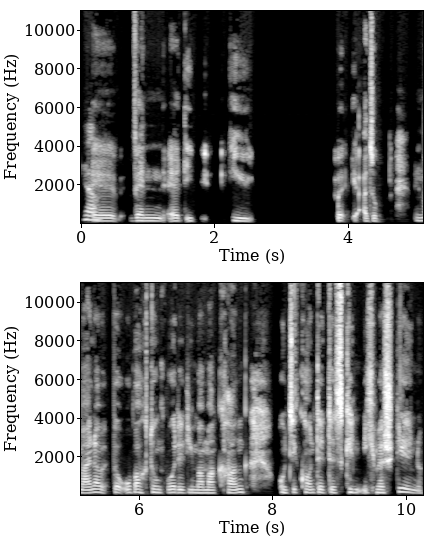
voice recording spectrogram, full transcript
ja. äh, wenn äh, die, die also in meiner Beobachtung wurde die Mama krank und sie konnte das Kind nicht mehr stillen.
